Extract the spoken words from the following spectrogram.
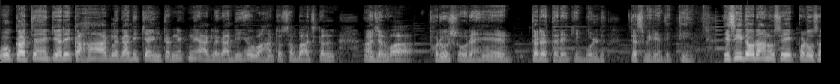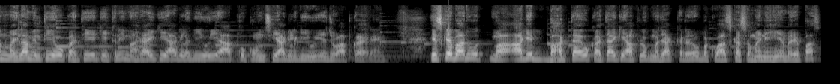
वो कहते हैं कि, अरे, कहाँ आग लगा दी? क्या इंटरनेट ने आग लगा दी है? वहाँ तो सब आजकल जलवा फरोश हो रहे हैं। तरह तरह की बोल्ड तस्वीरें दिखती हैं। इसी दौरान उसे एक पड़ोसन महिला मिलती है। वो कहती है कि, इतनी महँगाई की आग लगी हुई है। आपको कौन सी आग लगी हुई है जो आप कह रहे हैं? इसके बाद वो आगे भागता है, वो कहता है कि आप लोग मज़ाक कर रहे हो, बकवास का समय नहीं है मेरे पास।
